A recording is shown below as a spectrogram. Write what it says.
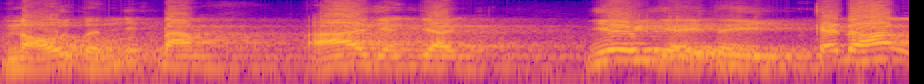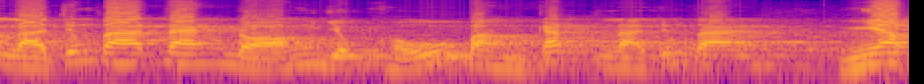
nội tỉnh nhất tâm. À, dần dần. Như vậy thì cái đó là chúng ta đang đoạn dục hữu bằng cách là chúng ta nhập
